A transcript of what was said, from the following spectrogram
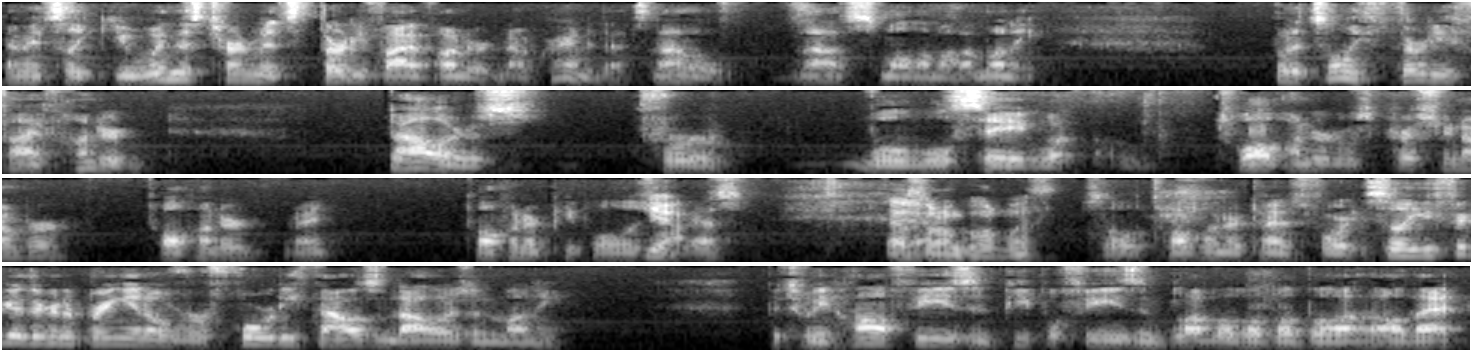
I mean, it's like you win this tournament, it's thirty five hundred. Now, granted, that's not a not a small amount of money, but it's only thirty five hundred dollars for, well, we'll say what, twelve hundred was Chris your number? Twelve hundred, right? Twelve hundred people was your Yeah. guess. That's Yeah. what I'm going with. So twelve hundred times forty. So you figure they're going to bring in over forty thousand dollars in money between hall fees and people fees and blah blah blah blah blah all that.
